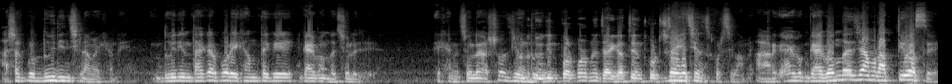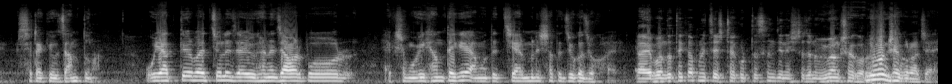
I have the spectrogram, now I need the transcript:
আসার পর দুই দিন ছিলাম এখানে। দুই দিন থাকার পর এখান থেকে গাইবান্ধা চলে যাই। এখানে চলে আসো মানে যেহেতু দুই দিন পর পর আপনি জায়গা চেঞ্জ করছেন? জায়গা চেঞ্জ করছিলাম আর গাই- গাইবান্ধায় যে আমার আত্মীয় আছে সেটা কেউ জানতো না। ওই আত্মীয়র বাড়ি চলে যায় ওইখানে যাওয়ার পর একসময় ওইখান থেকে আমাদের চেয়ারম্যানের সাথে যোগাযোগ হয়। গায়েবান্ধা থেকে আপনি চেষ্টা করতেছেন জিনিসটা যেন মীমাংসা করা। মীমাংসা করা যায়।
